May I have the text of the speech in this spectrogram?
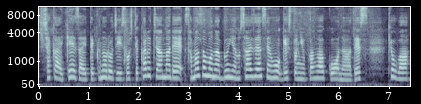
社会、経済、テクノロジー、そしてカルチャーまで様々な分野の最前線をゲストに伺うコーナーです。今日は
